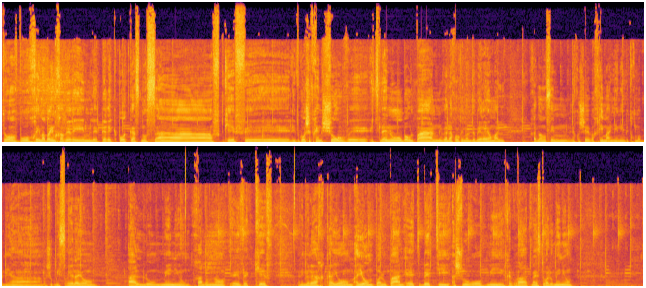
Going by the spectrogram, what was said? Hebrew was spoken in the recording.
טוב, ברוכים הבאים חברים לפרק פודקאסט נוסף. כיף אה, לפגוש אתכם שוב אה, אצלנו באולפן, ואנחנו הולכים לדבר היום על אחד הנושאים, אני חושב, הכי מעניינים בתחום הבנייה בשוק בישראל היום, אלומיניום, חלונות, איזה כיף. אני מארח כיום, היום באולפן את בטי אשורוב מחברת מאסטרו אלומיניום.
